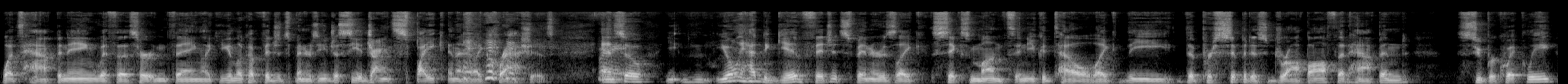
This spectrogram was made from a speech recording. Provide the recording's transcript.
what's happening with a certain thing. Like you can look up fidget spinners and you just see a giant spike and then it like crashes. And so you, you only had to give fidget spinners like six months and you could tell like the, the precipitous drop off that happened super quickly.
